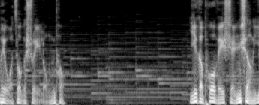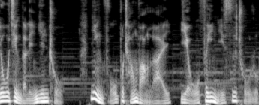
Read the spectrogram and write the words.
为我做个水龙头。一个颇为神圣幽静的林荫处。宁福不常往来，也无菲尼斯出入。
